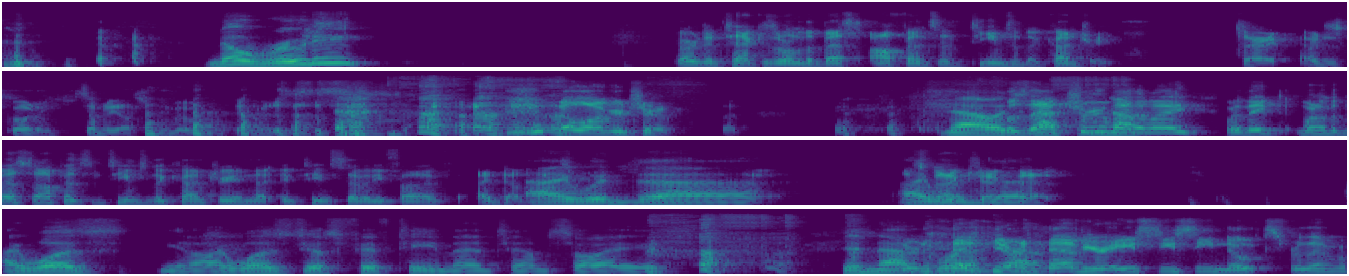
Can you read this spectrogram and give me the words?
no, Rudy. Georgia Tech is one of the best offensive teams in the country. Sorry, I was just quoting somebody else. no longer true. No, it's Was that true, by the way? Were they one of the best offensive teams in the country in 1975? I doubt I true. would. uh Let's I would. check Uh, that. I was, you know, I was just 15 then, Tim. So I did not You break have, you don't have your ACC notes for them?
